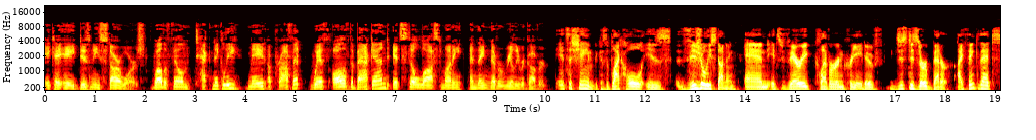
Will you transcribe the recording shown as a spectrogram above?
aka Disney's Star Wars. While the film technically made a profit, with all of the back end, it still lost money and they never really recovered it's a shame because the black hole is visually stunning and it's very clever and creative. Just deserve better. I think that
